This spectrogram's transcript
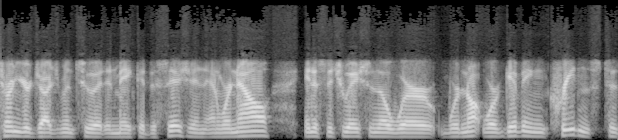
Turn your judgment to it and make a decision. And we're now in a situation though where we're not we're giving credence to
